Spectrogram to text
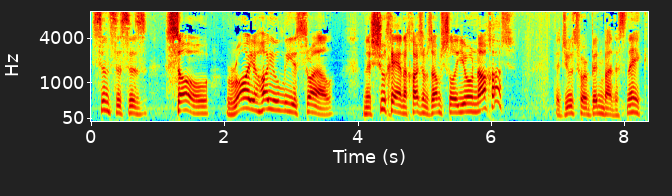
Since this is so, roy hoyuli Yisrael neshuche and zam nachash. The Jews who are bitten by the snake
